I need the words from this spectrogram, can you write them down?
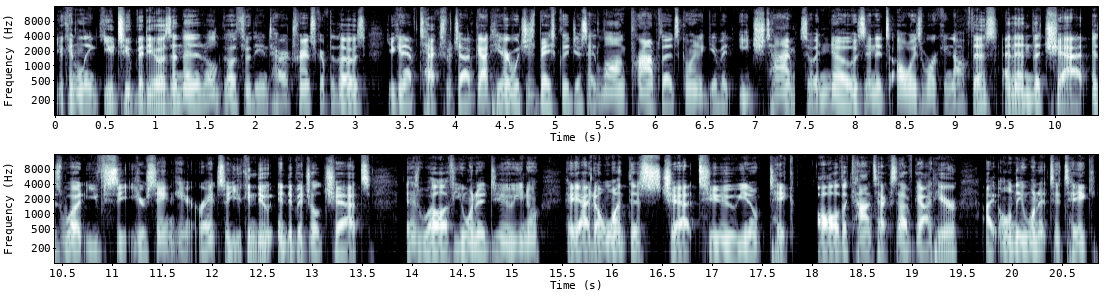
you can link YouTube videos, and then it'll go through the entire transcript of those. You can have text, which I've got here, which is basically just a long prompt that's going to give it each time. So it knows and it's always working off this. And then the chat is what you see you're seeing here, right? So you can do individual chats as well if you want to do, you know, hey, I don't want this chat to, you know, take all the context I've got here. I only want it to take,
